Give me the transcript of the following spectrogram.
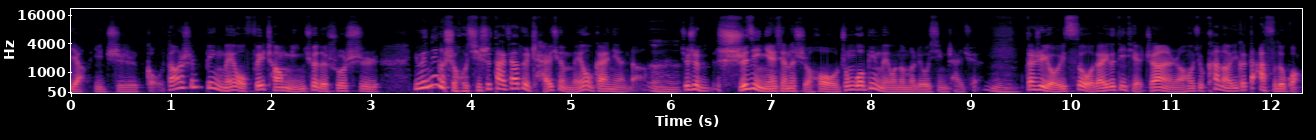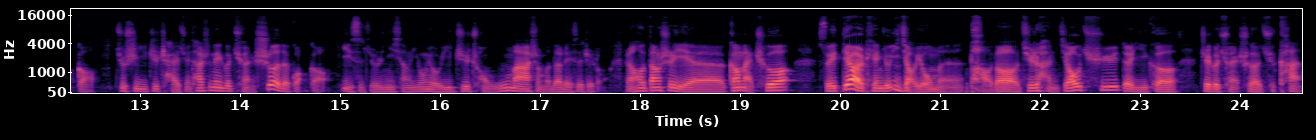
养一只狗。当时并没有非常明确的说是，因为那个时候其实大家对柴犬没有概念的，嗯就是十几年前的时候，中国并没有那么流行柴犬。嗯但是有一次我在一个地铁站，然后就看到一个大幅的广告，就是一只柴犬，它是那个犬舍的广告，意思就是你想拥有一只宠物吗？什么的，类似这种。然后当时也刚买车，所以第二天就一脚油门跑到其实很郊区的一个这个犬舍去看。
